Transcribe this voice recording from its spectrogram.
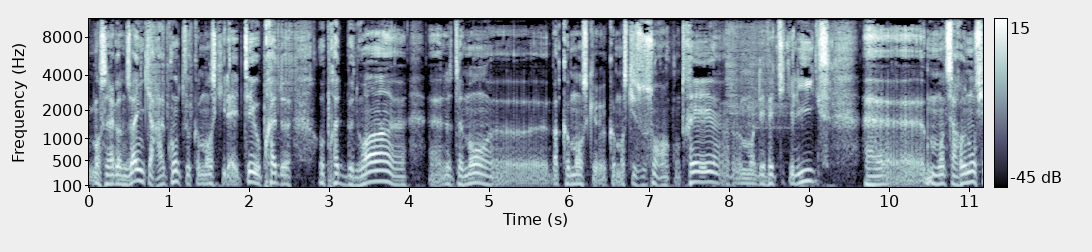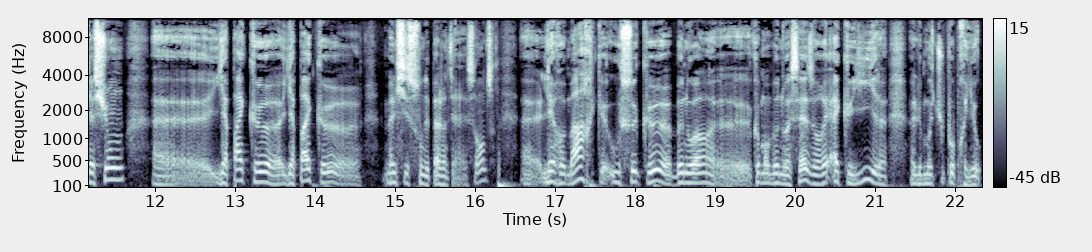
Monseigneur Gonzagne qui raconte comment ce qu'il a été auprès de auprès de Benoît, euh, euh, notamment euh, bah, comment ce que comment ce qu'ils se sont rencontrés au moment des Vaticanix, au moment de sa renonciation. Il n'y a pas que il n'y a pas que même si ce sont des pages intéressantes, les remarques ou ce que Benoît comment Benoît XVI aurait accueilli le motu proprio.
